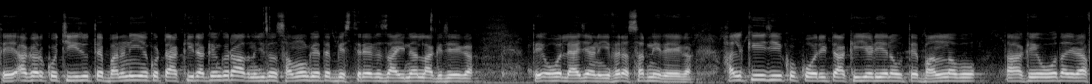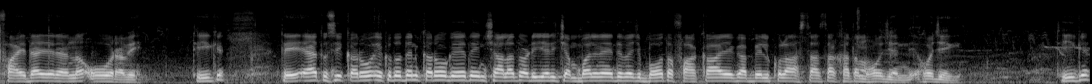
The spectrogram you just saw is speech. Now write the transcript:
ਤੇ ਅਗਰ ਕੋਈ ਚੀਜ਼ ਉੱਤੇ ਬੰਨਣੀ ਹੈ, ਕੋਈ ਟਾਕੀ ਰੱਖ, ਕਿਉਂਕਿ ਰਾਤ ਨੂੰ ਜਦੋਂ ਸੌਵੋਗੇ ਤੇ ਬਿਸਤਰੇ ਰਜ਼ਾਈ ਨਾਲ ਲੱਗ ਜਾਏਗਾ ਤੇ ਉਹ ਲੈ ਜਾਣੀ ਹੈ, ਫਿਰ ਅਸਰ ਨਹੀਂ ਰਹੇਗਾ। ਹਲਕੀ ਜੀ ਕੋਈ ਕੋਰੀ ਟਾਕੀ ਜਿਹੜੀ ਹੈ ਨਾ, ਉੱਤੇ ਬੰਨ ਲਵੋ, ਤਾਂ ਕਿ ਉਹਦਾ ਜਿਹੜਾ ਫਾਇਦਾ ਜਿਹੜਾ ਨਾ, ਉਹ ਰਵੇ। ਠੀਕ ਹੈ? ਤੇ ਇਹ ਤੁਸੀਂ ਕਰੋ, ਇੱਕ ਦੋ ਦਿਨ ਕਰੋਗੇ ਤੇ ਇਨਸ਼ਾਅੱਲਾ ਤੁਹਾਡੀ ਜਿਹੜੀ ਚੰਬਲ ਨੇ ਇਹਦੇ ਵਿੱਚ ਬਹੁਤ ਅਫਾਕਾ ਆਏਗਾ, ਬਿਲਕੁਲ ਆਸਤਾ ਆਸਤਾ ਖਤਮ ਹੋ ਜਾਂਦੀ, ਹੋ ਜਾਏਗੀ। ਠੀਕ ਹੈ?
